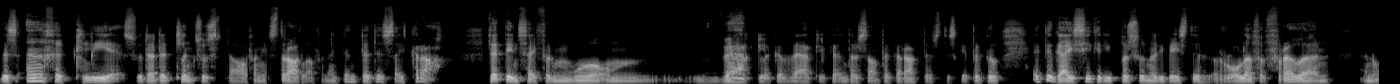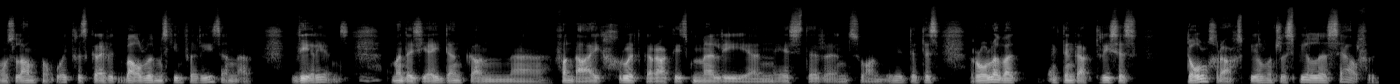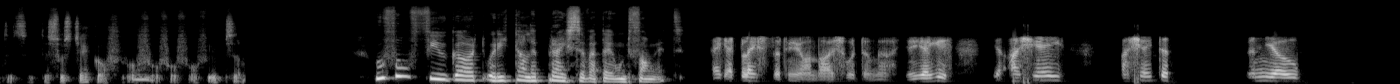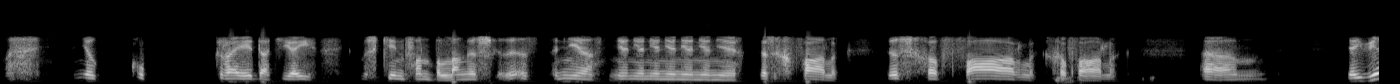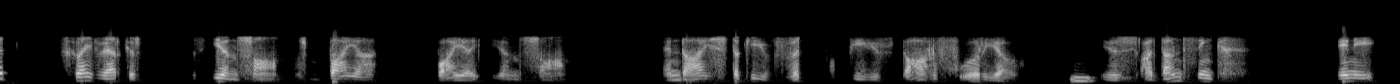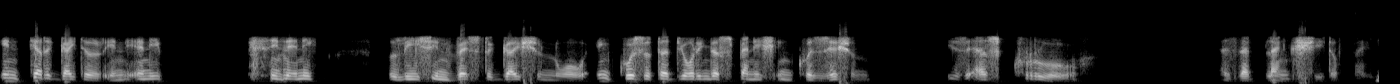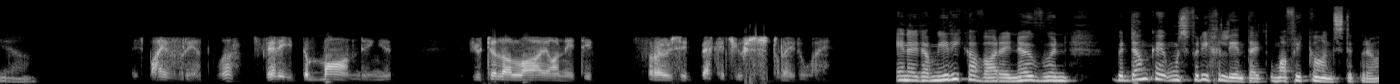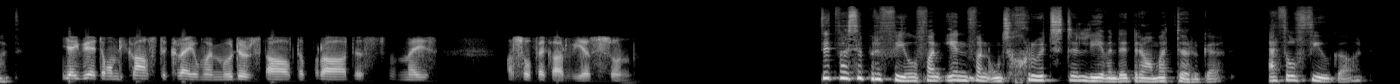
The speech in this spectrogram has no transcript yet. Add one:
dis ingeklee sodat dit klink soos taal van die straat af en ek dink dit is sy krag dit en sy vermoë om werklike werklike interessante karakters te skep. Ek bedoel, ek dink hy seker die persoon wat die beste rolle vir vroue in in ons land nog ooit geskryf het behalwe miskien vir Risa nou weer eens. Want as jy dink aan uh van daai groot karakters Millie en Esther en so aan, jy weet dit is rolle wat ek dink aktrises dolgraag speel want hulle speel hulle self. Dit is dit is soos Chekhov of of of of, of Ibsen. Hoe voel Fugard oor die talle pryse wat hy ontvang het? ek ek luister nie aan daai soort dinge. Jy jy ja, as jy as jy dit in jou in jou kop kry dat jy miskien van belang is, is nee, nee nee nee nee nee nee nee. Dis gevaarlik. Dis gevaarlik, gevaarlik. Ehm um, jy weet skryfwerk is is eensaam. Dis baie baie eensaam. En daai stukkie wit papier daar voor jou hmm. is I don't think any interrogator in any in any police investigation or inquisitor during the Spanish Inquisition is as cruel as that blank sheet of paper. Yeah. It's by vreed, hoor. It's very demanding. It, if you tell a lie on it, it throws it back at you straight away en uit Amerika waar hy nou woon, bedank hy ons vir die geleentheid om Afrikaans te praat. Jy weet om die kans te kry om my moederstaal te praat is vir my asof ek haar weer soen. Dit was 'n profiel van een van ons grootste lewende dramaturge, Ethel Fugard.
